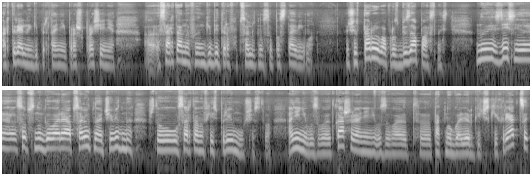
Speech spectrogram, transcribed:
артериальной гипертонии, прошу прощения, э, сортанов и ингибиторов абсолютно сопоставима. Значит, второй вопрос – безопасность. Ну и здесь, э, собственно говоря, абсолютно очевидно, что у сортанов есть преимущество. Они не вызывают кашель, они не вызывают э, так много аллергических реакций,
